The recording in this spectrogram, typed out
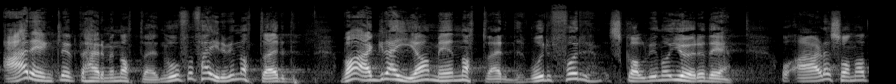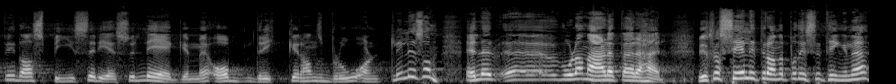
er egentlig dette her med nattverden. Hvorfor feirer vi nattverd? Hva er greia med nattverd? Hvorfor skal vi nå gjøre det? Og er det sånn at vi da spiser Jesu legeme og drikker hans blod ordentlig, liksom? Eller eh, hvordan er dette her? Vi skal se litt på disse tingene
